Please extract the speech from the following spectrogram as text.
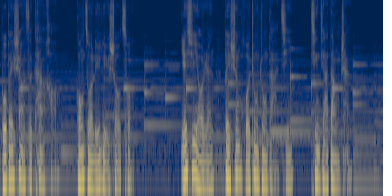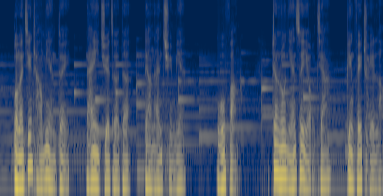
不被上司看好，工作屡屡受挫；也许有人被生活重重打击，倾家荡产。我们经常面对难以抉择的两难局面，无妨。正如年岁有加，并非垂老；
